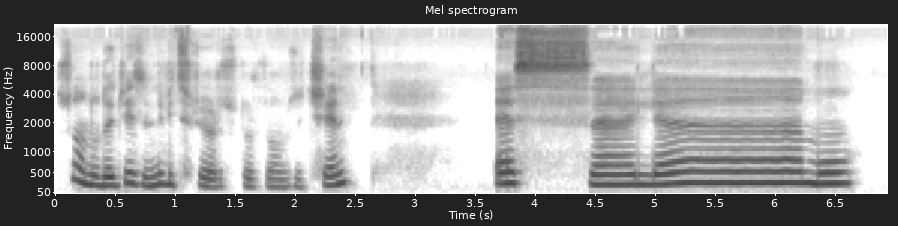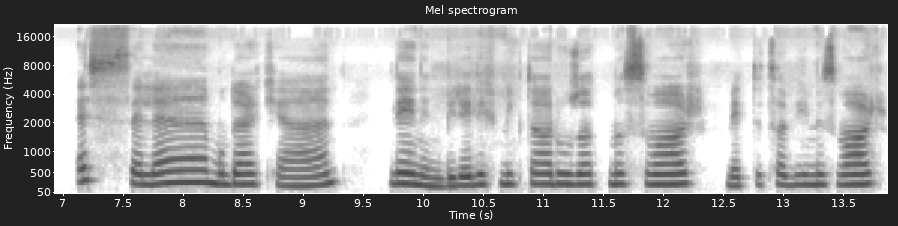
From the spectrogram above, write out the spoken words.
Sonu da cezimli bitiriyoruz durduğumuz için. Esselamu Esselamu derken L'nin bir elif miktarı uzatması var. Meddi tabimiz var.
